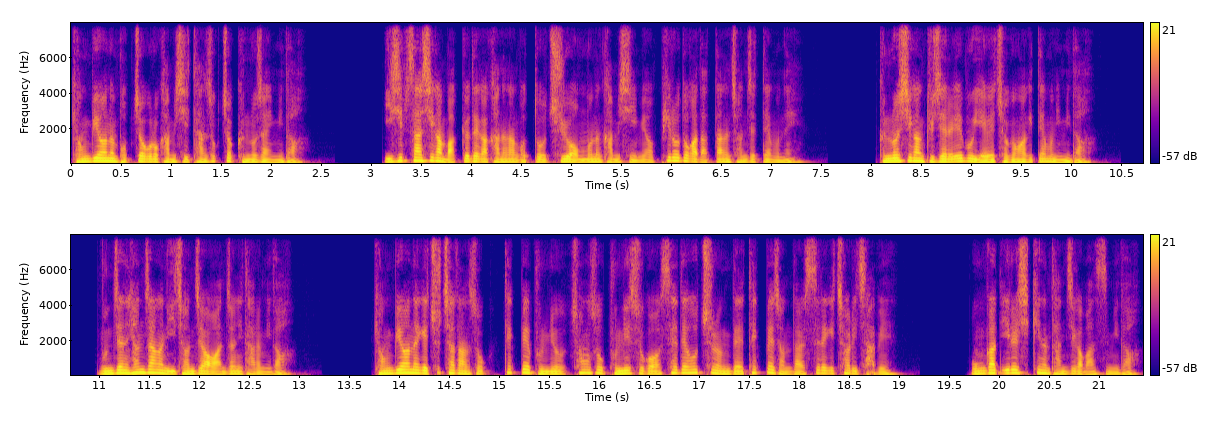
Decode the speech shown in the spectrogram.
경비원은 법적으로 감시 단속적 근로자입니다. 24시간 맞교대가 가능한 것도 주요 업무는 감시이며 피로도가 낮다는 전제 때문에 근로시간 규제를 일부 예외 적용하기 때문입니다. 문제는 현장은 이 전제와 완전히 다릅니다. 경비원에게 주차 단속, 택배 분류, 청소, 분리수거, 세대 호출 응대, 택배 전달, 쓰레기 처리 자빌. 온갖 일을 시키는 단지가 많습니다.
